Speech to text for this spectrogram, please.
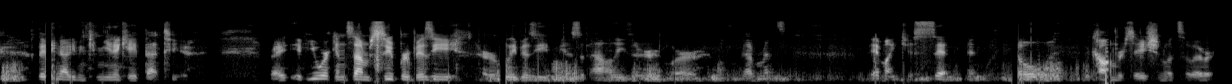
They may not even communicate that to you right? If you work in some super busy or really busy municipalities or, or governments, it might just sit and with no conversation whatsoever.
